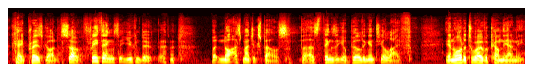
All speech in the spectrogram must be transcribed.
Okay, praise God. So, three things that you can do, but not as magic spells, but as things that you're building into your life in order to overcome the enemy.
